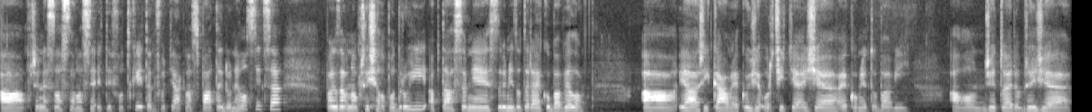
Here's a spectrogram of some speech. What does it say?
A přinesla jsem vlastně i ty fotky, ten foťák na zpátek do nemocnice. Pak za mnou přišel po druhý a ptá se mě, jestli by mě to teda jako bavilo. A já říkám, jako, že určitě, že jako mě to baví. A on, že to je dobře, že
